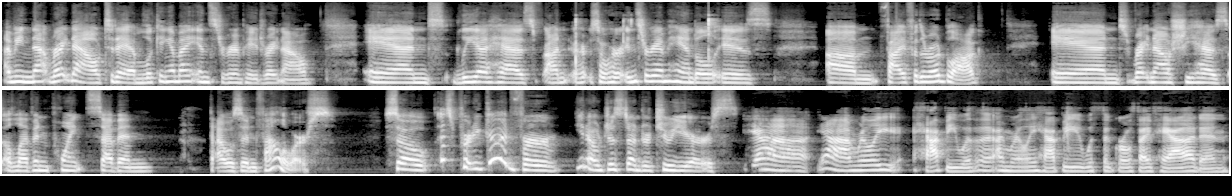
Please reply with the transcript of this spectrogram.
I mean, not right now, today I'm looking at my Instagram page right now and Leah has on her, so her Instagram handle is um, five for the road blog, and right now she has eleven point seven thousand followers. So that's pretty good for, you know, just under two years. Yeah. Yeah. I'm really happy with it. I'm really happy with the growth I've had. And,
